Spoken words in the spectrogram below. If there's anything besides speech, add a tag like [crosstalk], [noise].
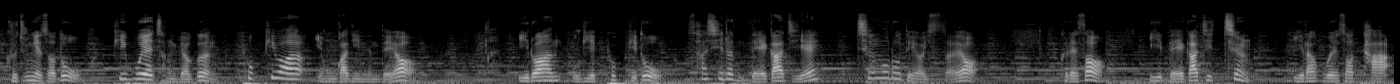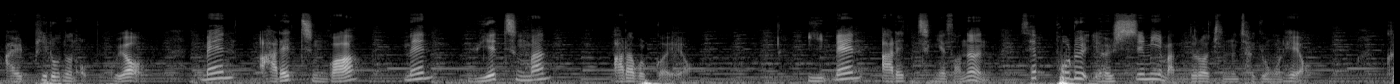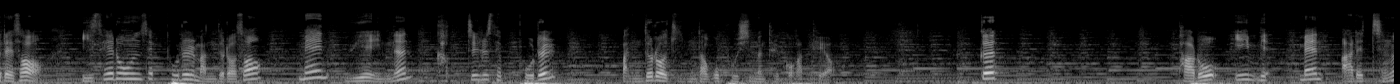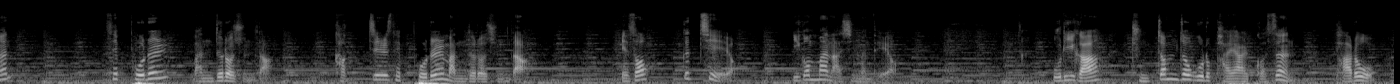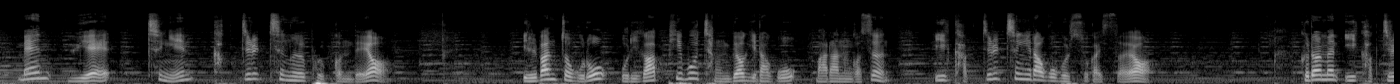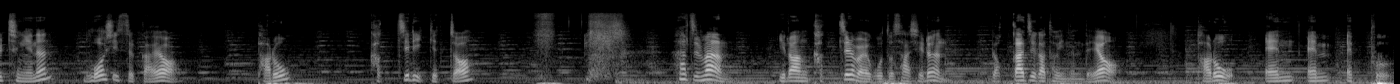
그 중에서도 피부의 장벽은 표피와 연관이 있는데요. 이러한 우리의 표피도 사실은 네 가지의 층으로 되어 있어요. 그래서 이 네 가지 층이라고 해서 다 알 필요는 없고요. 맨 아래층과 맨 위의 층만 알아볼 거예요. 이 맨 아래층에서는 세포를 열심히 만들어주는 작용을 해요. 그래서 이 새로운 세포를 만들어서 맨 위에 있는 각질 세포를 만들어 준다고 보시면 될 것 같아요. 끝! 바로 이 맨 아래층은 세포를 만들어 준다. 각질 세포를 만들어 준다. 에서 끝이에요. 이것만 아시면 돼요. 우리가 중점적으로 봐야 할 것은 바로 맨 위에 층인 각질층을 볼 건데요. 일반적으로 우리가 피부 장벽이라고 말하는 것은 이 각질층이라고 볼 수가 있어요. 그러면 이 각질층에는 무엇이 있을까요? 바로 각질이 있겠죠. [laughs] 하지만 이러한 각질 말고도 사실은 몇 가지가 더 있는데요. 바로 NMF,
